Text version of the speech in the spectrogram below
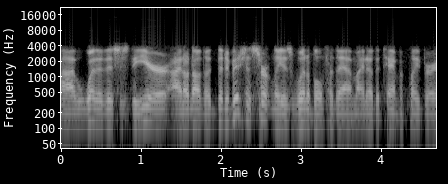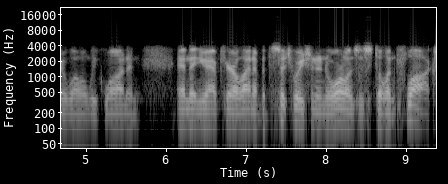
Uh, whether this is the year, I don't know. The, the division certainly is winnable for them. I know that Tampa played very well in Week One, and and then you have Carolina, but the situation in New Orleans is still in flux.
